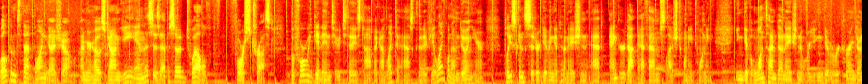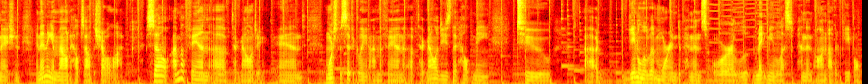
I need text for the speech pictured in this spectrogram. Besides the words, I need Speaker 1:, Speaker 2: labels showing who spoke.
Speaker 1: Welcome to That Blind Guy Show. I'm your host, John Yee, and this is episode 12 Force Trust. Before we get into today's topic, I'd like to ask that if you like what I'm doing here, please consider giving a donation at anchor.fm slash 2020. You can give a one time donation or you can give a recurring donation, and any amount helps out the show a lot. So, I'm a fan of technology, and more specifically, I'm a fan of technologies that help me to uh, gain a little bit more independence or l- make me less dependent on other people.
